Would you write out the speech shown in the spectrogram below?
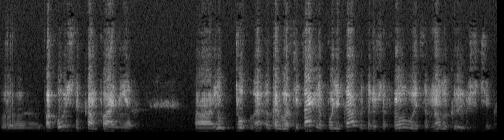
в упаковочных компаниях, а, ну, по, как бы официально поликап это расшифровывается много крышечек.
